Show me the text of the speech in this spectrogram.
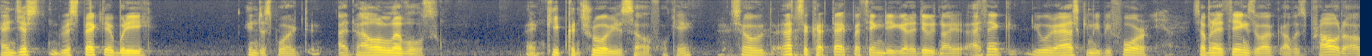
and just respect everybody in the sport at all levels, and keep control of yourself. Okay. So that's the type of thing that you got to do. Now, I think you were asking me before some of the things I I was proud of.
